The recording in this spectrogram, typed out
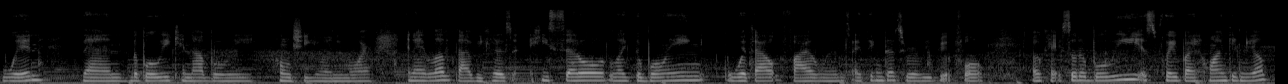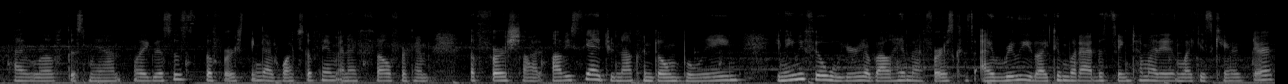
win, then the bully cannot bully Hong Shiu anymore. And I love that because he settled like the bullying without violence. I think that's really beautiful. Okay, so the bully is played by Hwang In-yup. I love this man. Like this is the first thing I've watched of him and I fell for him. The first shot. Obviously I do not condone bullying. It made me feel weird about him at first cuz I really liked him but at the same time I didn't like his character.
